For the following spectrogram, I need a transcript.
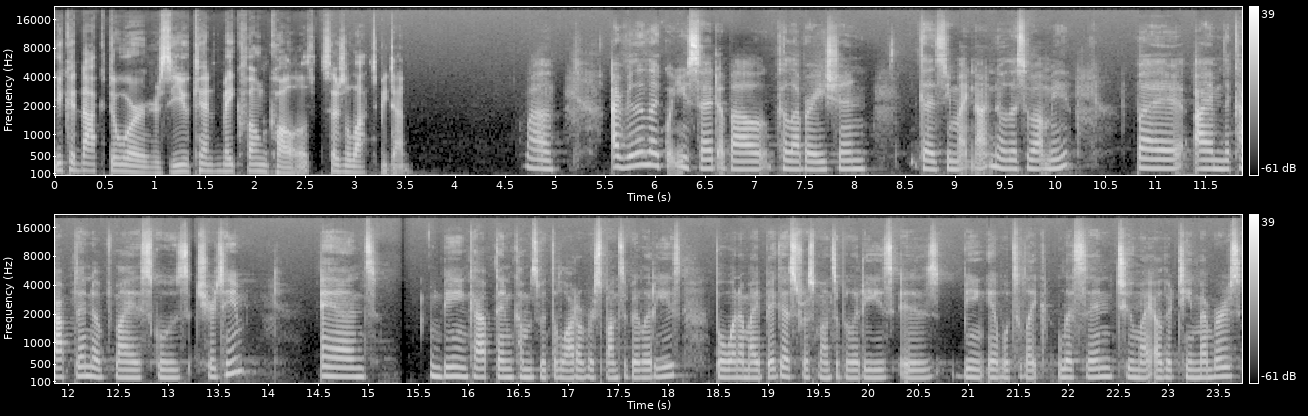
you can knock doors, you can make phone calls. So there's a lot to be done. Wow. I really like what you said about collaboration because you might not know this about me, but I'm the captain of my school's cheer team. And being captain comes with a lot of responsibilities, but one of my biggest responsibilities is being able to like listen to my other team members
